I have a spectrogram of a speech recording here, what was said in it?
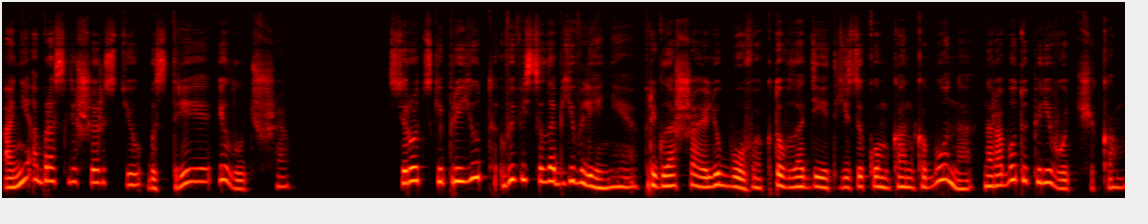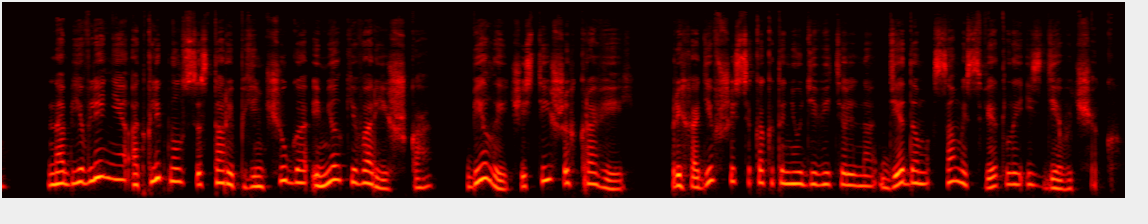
они обросли шерстью быстрее и лучше. Сиротский приют вывесил объявление, приглашая любого, кто владеет языком канкабона, на работу переводчиком. На объявление откликнулся старый пьянчуга и мелкий воришка, белый чистейших кровей, приходившийся, как это неудивительно, дедом самой светлой из девочек.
